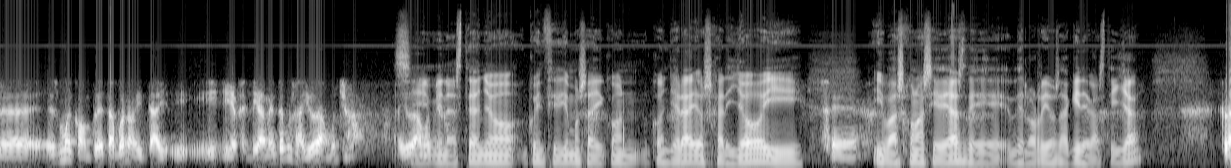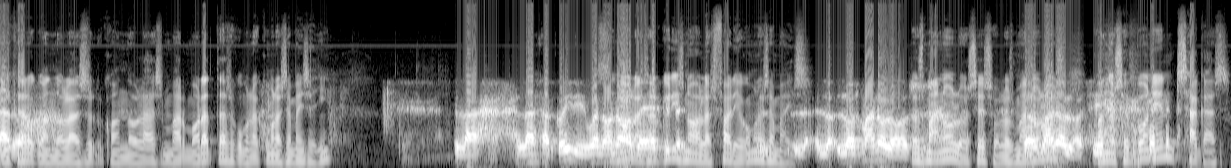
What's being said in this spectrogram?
eh, es muy completa, bueno, y, te- y- y efectivamente pues ayuda mucho. Ayuda Sí, mucho. mira, este año coincidimos ahí con, con Geray, Oscar y yo y, Sí, y vas con las ideas de, de los ríos de aquí, de Castilla. claro. Y claro, cuando las, cuando las marmoratas, o como las, ¿cómo las llamáis allí? La- las arcoíris, bueno, no, no. las arcoiris no, las fario, ¿cómo las llamáis? la- lo- los manolos. Los manolos, eso, los manolos. manolos, sí. Cuando se ponen, sacas.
